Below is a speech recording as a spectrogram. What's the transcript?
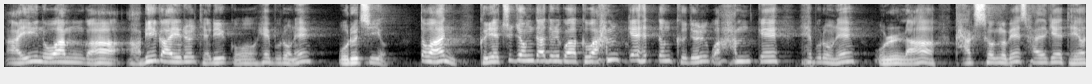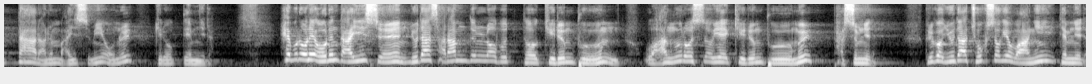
아이노암과 아비가일을 데리고 헤브론에 오르지요. 또한 그의 추종자들과 그와 함께 했던 그들과 함께 헤브론에 올라 각 성읍에 살게 되었다라는 말씀이 오늘 기록됩니다. 헤브론에 오른 다윗은 유다 사람들로부터 기름 부음 왕으로서의 기름 부음을 받습니다. 그리고 유다 족속의 왕이 됩니다.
